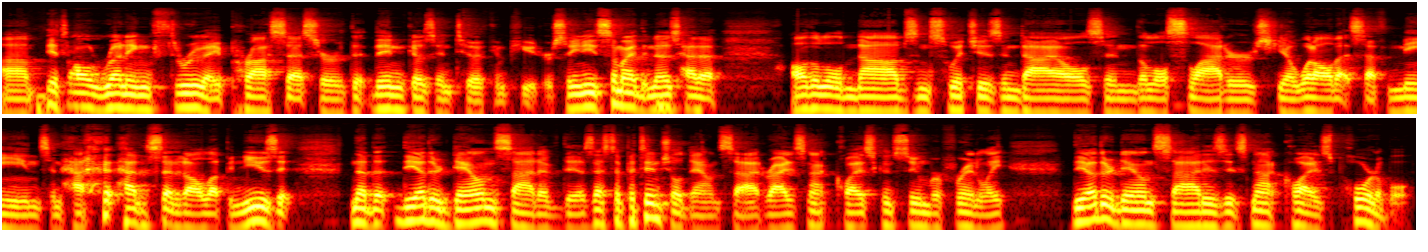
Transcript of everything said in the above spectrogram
Um, it's all running through a processor that then goes into a computer. So you need somebody that knows how to all the little knobs and switches and dials and the little sliders, you know, what all that stuff means and how to, how to set it all up and use it. Now, the, the other downside of this, that's the potential downside, right? It's not quite as consumer friendly. The other downside is it's not quite as portable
